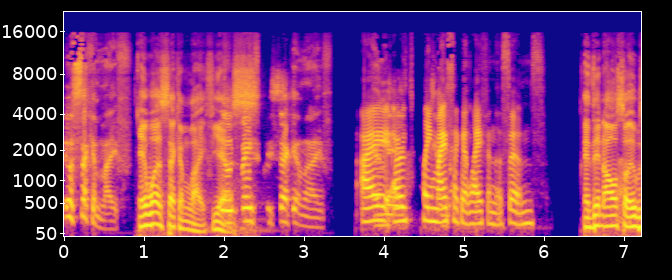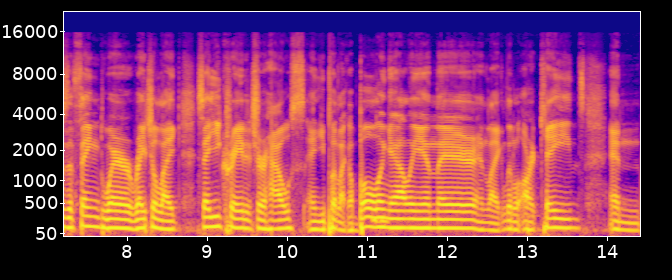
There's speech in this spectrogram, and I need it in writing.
It was Second Life. It was Second Life, Yes, It was basically Second Life. I I was playing my Second Life in The Sims. And then also it was a thing where Rachel like say you created your house and you put like a bowling alley in there and like little arcades and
